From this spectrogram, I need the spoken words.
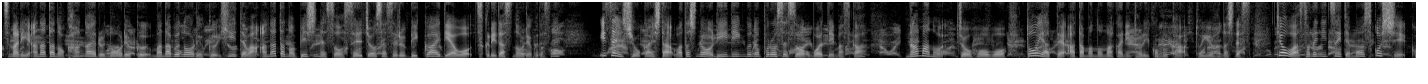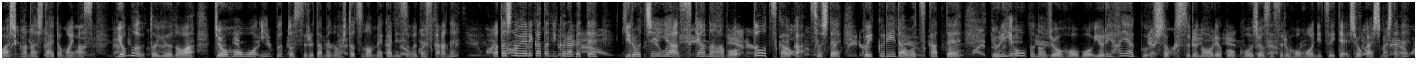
つまりあなたの考える能力、学ぶ能力、ひいてはあなたのビジネスを成長させるビッグアイディアを作り出す能力ですね。以前紹介した私のリーディングのプロセスを覚えていますか？生の情報をどうやって頭の中に取り込むかという話です。今日はそれについてもう少し詳しく話したいと思います。読むというのは情報をインプットするための一つのメカニズムですからね。私のやり方に比べてギロチンやスキャナーをどう使うか、そしてクイックリーダーを使ってより多くの情報をより早く取得する能力を向上させる方法について紹介しましたね。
